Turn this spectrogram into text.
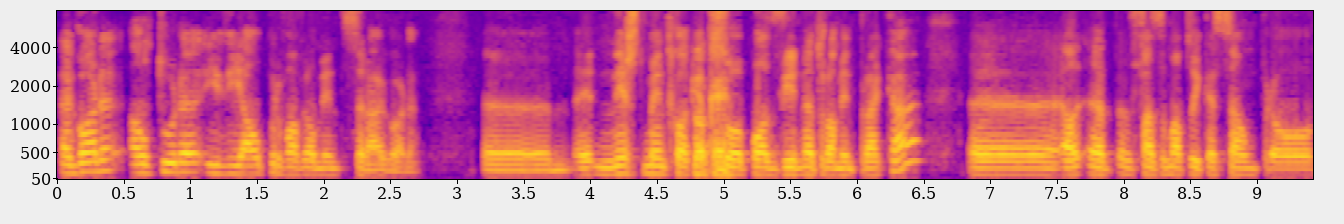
agora a altura ideal provavelmente será agora. Uh, neste momento qualquer okay. pessoa pode vir naturalmente para cá, uh, faz uma aplicação para o,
